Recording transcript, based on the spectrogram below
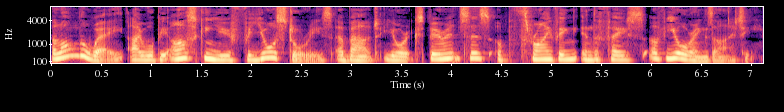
Along the way, I will be asking you for your stories about your experiences of thriving in the face of your anxiety.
